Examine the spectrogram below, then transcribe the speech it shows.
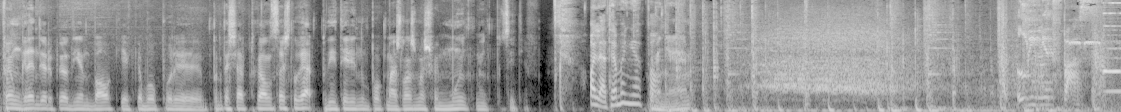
Foi um grande europeu de handball que acabou por, por deixar Portugal no sexto lugar. Podia ter ido um pouco mais longe, mas foi muito, muito positivo. Olha, até amanhã, Paulo. Amanhã. Linha de passe.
